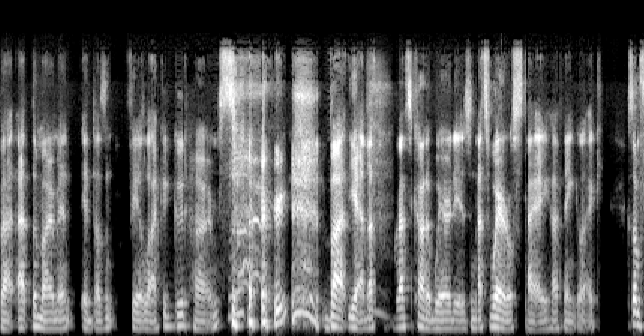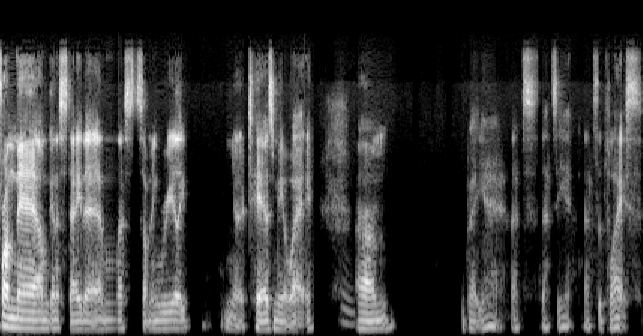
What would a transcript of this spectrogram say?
but at the moment it doesn't feel like a good home. So but yeah, that's that's kind of where it is, and that's where it'll stay, I think, like because I'm from there, I'm gonna stay there unless something really, you know, tears me away. Mm. Um, but yeah, that's that's it. That's the place.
